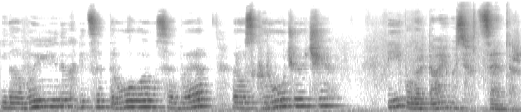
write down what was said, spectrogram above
і на видих відцентровуємо себе, розкручуючи і повертаємось в центр.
